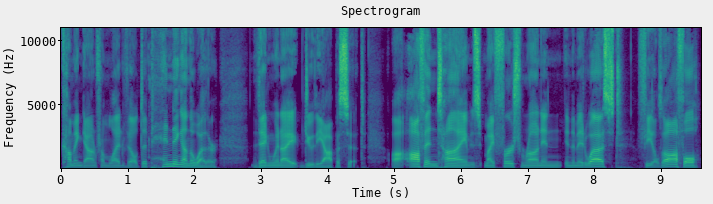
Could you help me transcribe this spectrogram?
coming down from Leadville, depending on the weather, than when I do the opposite. Uh, oftentimes, my first run in, in the Midwest feels awful.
